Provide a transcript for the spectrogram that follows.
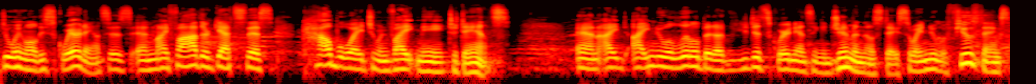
doing all these square dances, and my father gets this cowboy to invite me to dance. And I, I knew a little bit of, you did square dancing in gym in those days, so I knew a few things.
